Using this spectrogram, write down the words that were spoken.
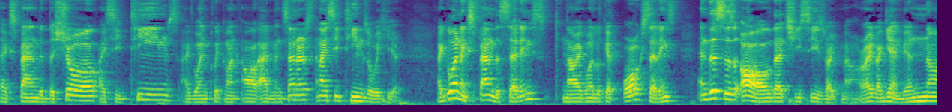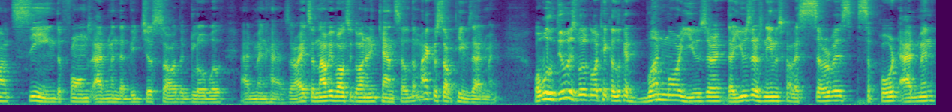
expand with the show. I see Teams. I go and click on all admin centers and I see Teams over here. I go and expand the settings. Now I go and look at org settings and this is all that she sees right now, right? Again, we are not seeing the forms admin that we just saw the global admin has, all right? So now we've also gone and canceled the Microsoft Teams admin. What we'll do is we'll go take a look at one more user. The user's name is called a service support admin.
